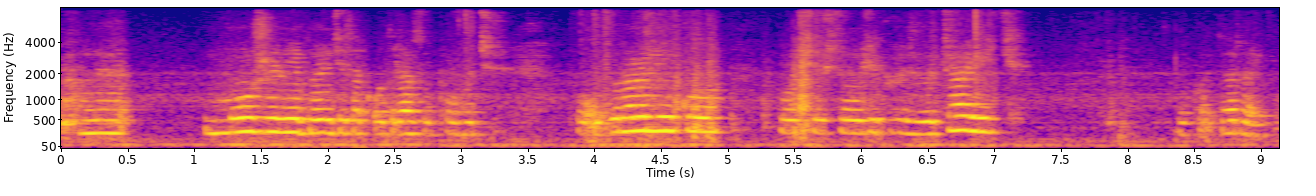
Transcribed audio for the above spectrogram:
Ale może nie będzie tak od razu po, po ubraniu go, bo się jeszcze musi przyzwyczaić do kadara i.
